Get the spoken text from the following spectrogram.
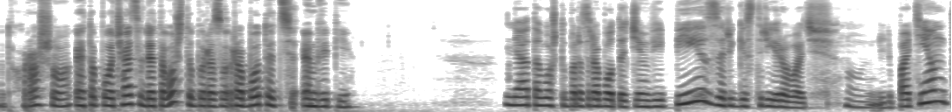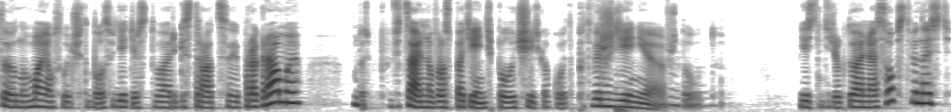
Это хорошо. Это получается для того, чтобы разработать MVP. Для того, чтобы разработать MVP, зарегистрировать ну, или патент, ну, в моем случае это было свидетельство о регистрации программы, ну, то есть официально в Роспатенте получить какое-то подтверждение, mm-hmm. что вот есть интеллектуальная собственность,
